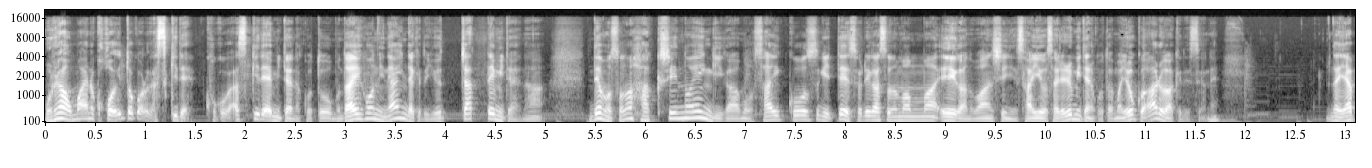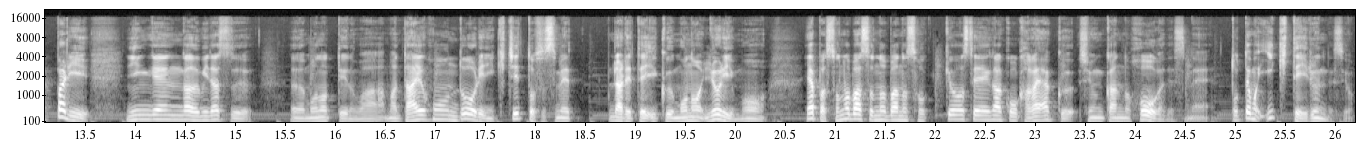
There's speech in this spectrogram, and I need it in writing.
俺はお前のこういうところが好きでここが好きでみたいなことをもう台本にないんだけど言っちゃってみたいなでもその迫真の演技がもう最高すぎてそれがそのまんま映画のワンシーンに採用されるみたいなことはまよくあるわけですよね。だやっぱり人間が生み出すものっていうのは、まあ、台本通りにきちっと進められていくものよりもやっぱその場その場の即興性がこう輝く瞬間の方がですねとっても生きているんですよ。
